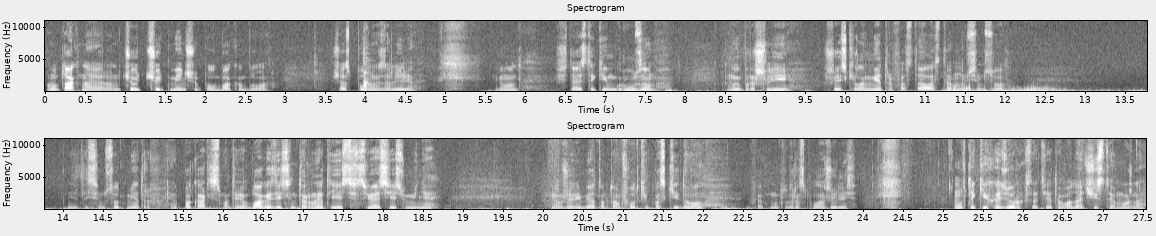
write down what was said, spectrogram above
ну так, наверное, ну, чуть-чуть меньше полбака было. Сейчас полный залили. И вот, считай, с таким грузом мы прошли 6 километров. Осталось там, ну, 700 где-то 700 метров я по карте смотрел благо здесь интернет есть связь есть у меня я уже ребятам там фотки поскидывал как мы тут расположились ну, в таких озерах кстати эта вода чистая можно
